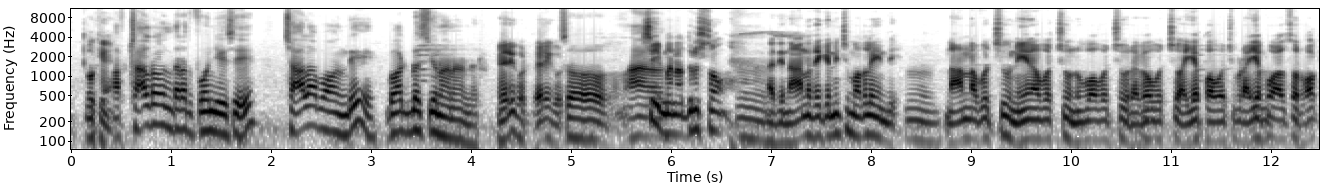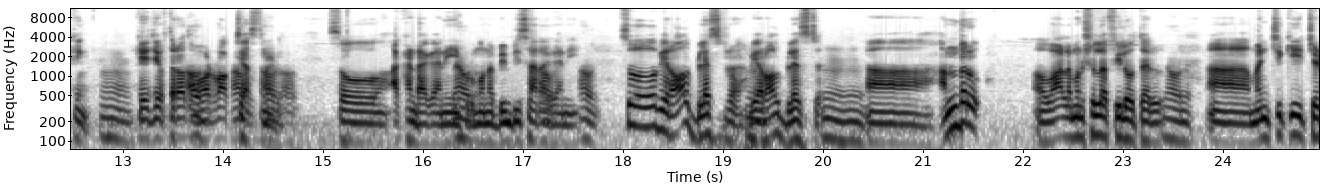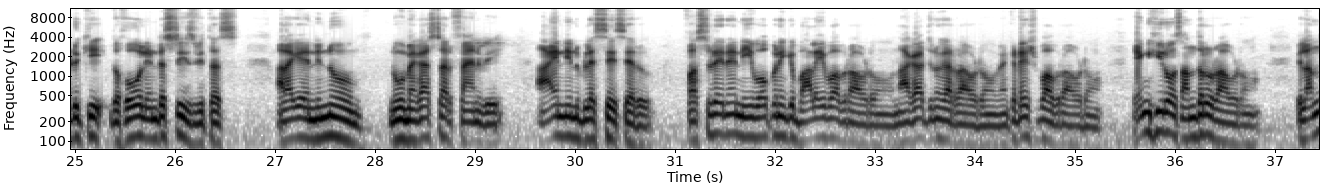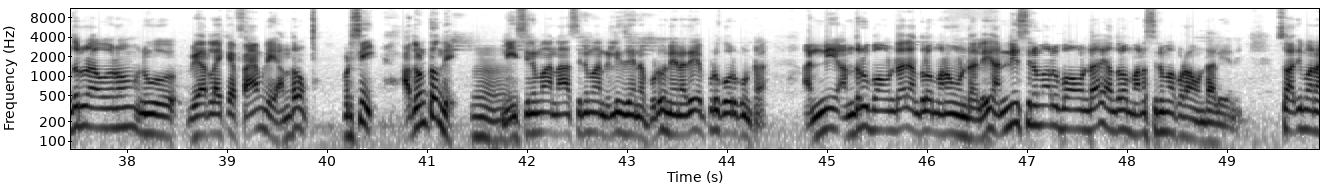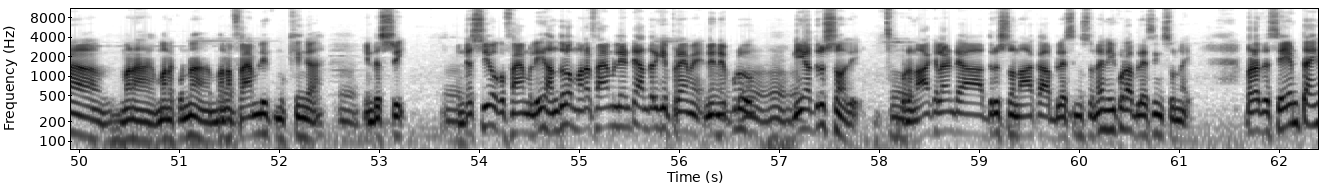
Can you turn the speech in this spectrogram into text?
చాలా రోజుల తర్వాత ఫోన్ చేసి చాలా బాగుంది. గాడ్ బ్లెస్ యూ నాన్న అన్నారు. Very good very good so మన అదృష్టం అది నాన్న దగ్గర నుంచి మొదలైంది. నాన్న అవ్వచ్చు నేను అవ్వచ్చు నువ్వు అవ్వచ్చు రవి అవ్వచ్చు అయ్యప్ప అవ్వచ్చు ఇప్పుడు అయ్యప్ప ఆల్సో రాకింగ్ కేజీఎఫ్ తర్వాత వాడు రాక్ చేస్తున్నాడు. సో అఖండ గానీ ఇప్పుడు మొన్న బింబిసారా గానీ. అవును. So we are all blessed రా. వీఆర్ ఆల్ బ్లెస్డ్ అందరూ వాళ్ళ మనుషుల్లా ఫీల్ అవుతారు. మంచికి చెడుకి the whole industry is with us అలాగే నిన్ను నువ్వు మెగాస్టార్ ఫ్యాన్వి ఆయన నిన్ను బ్లెస్ చేశారు. ఫస్ట్ డేనే నీ ఓపెనింగ్కి బాలయ్య బాబు రావడం నాగార్జున గారు రావడం వెంకటేష్ బాబు రావడం యంగ్ హీరోస్ అందరూ రావడం. వీళ్ళందరూ రావడం నువ్వు వీఆర్ లైక్ ఏ ఫ్యామిలీ అందరం. ఇప్పుడు సి అది ఉంటుంది. నీ సినిమా నా సినిమా రిలీజ్ అయినప్పుడు నేను అదే ఎప్పుడు కోరుకుంటా. అన్ని అందరూ బాగుండాలి అందులో మనం ఉండాలి. అన్ని సినిమాలు బాగుండాలి అందులో మన సినిమా కూడా ఉండాలి అని. సో అది మన మన మనకున్న మన ఫ్యామిలీకి ముఖ్యంగా ఇండస్ట్రీ. ఇండస్ట్రీ ఒక ఫ్యామిలీ అందులో మన ఫ్యామిలీ అంటే అందరికీ ప్రేమే. నేను ఎప్పుడు నీ అదృష్టం అది. ఇప్పుడు నాకు ఎలాంటి ఆ అదృష్టం నాకు ఆ బ్లెస్సింగ్స్ ఉన్నాయి నీకు కూడా బ్లెస్సింగ్స్ ఉన్నాయి. But at the same time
